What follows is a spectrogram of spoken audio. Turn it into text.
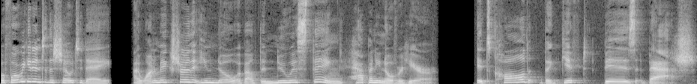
Before we get into the show today, I want to make sure that you know about the newest thing happening over here. It's called the Gift Biz Bash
